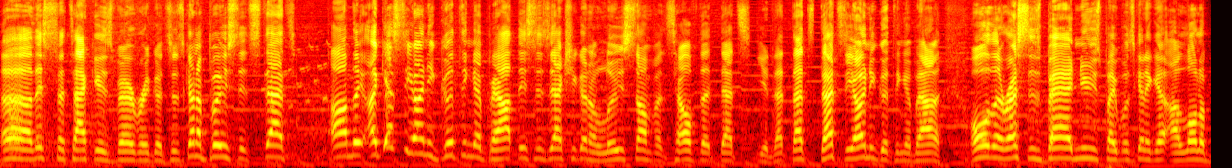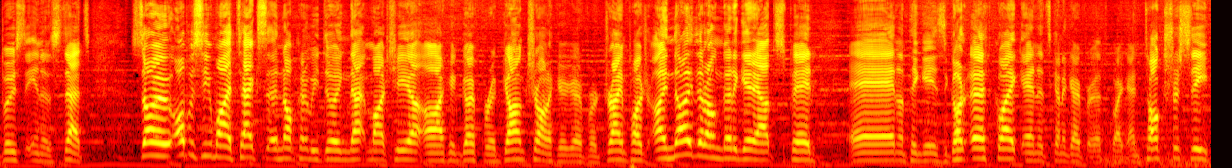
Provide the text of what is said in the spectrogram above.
Uh, this attack is very, very good. So it's going to boost its stats. Um, the, I guess the only good thing about this is actually going to lose some of its health. That that's yeah, that that's that's the only good thing about it. All the rest is bad news. People, it's going to get a lot of boost in its stats. So obviously my attacks are not going to be doing that much here. I can go for a gunk shot. I can go for a drain punch. I know that I'm going to get outsped, and I'm thinking it's got earthquake, and it's going to go for earthquake. And Toxtricity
